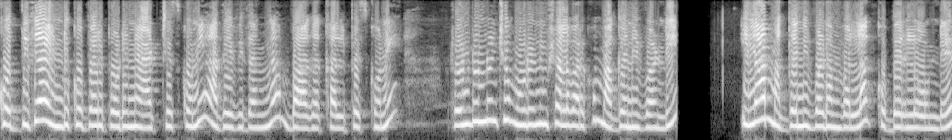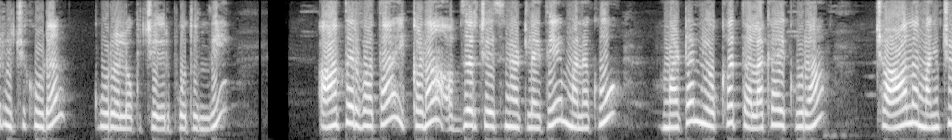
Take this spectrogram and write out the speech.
కొద్దిగా ఎండు కొబ్బరి పొడిని యాడ్ చేసుకొని అదే విధంగా బాగా కలిపేసుకొని రెండు నుంచి మూడు నిమిషాల వరకు మగ్గనివ్వండి. ఇలా మగ్గనివ్వడం వల్ల కొబ్బరిలో ఉండే రుచి కూడా కూరలోకి చేరిపోతుంది. ఆ తర్వాత ఇక్కడ అబ్జర్వ్ చేసినట్లయితే మనకు మటన్ యొక్క తలకాయ కూర చాలా మంచి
